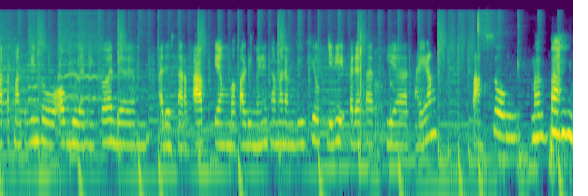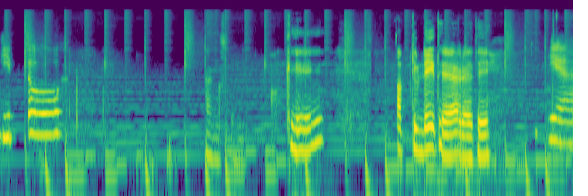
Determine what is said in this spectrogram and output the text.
mantap-mantapin tuh. Oh, bulan itu ada ada startup yang bakal dimainin sama Nam Joo Hyuk. Jadi pada saat dia tayang langsung nonton gitu. Langsung. Oke. Okay. Up to date ya berarti. Iya. Yeah.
